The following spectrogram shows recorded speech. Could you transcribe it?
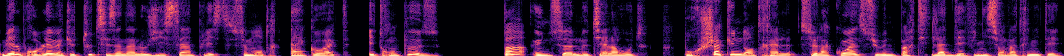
Eh bien, le problème est que toutes ces analogies simplistes se montrent incorrectes et trompeuses. Pas une seule ne tient la route. Pour chacune d'entre elles, cela coince sur une partie de la définition de la Trinité.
